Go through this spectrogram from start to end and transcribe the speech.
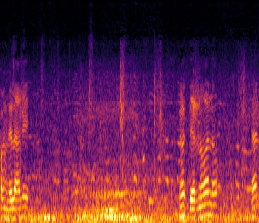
pang lalaki. Yan, terno ano. Yan.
